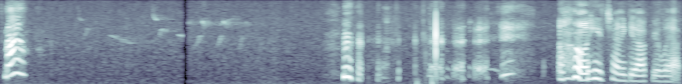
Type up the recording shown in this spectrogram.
Smile. oh, he's trying to get off your lap.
